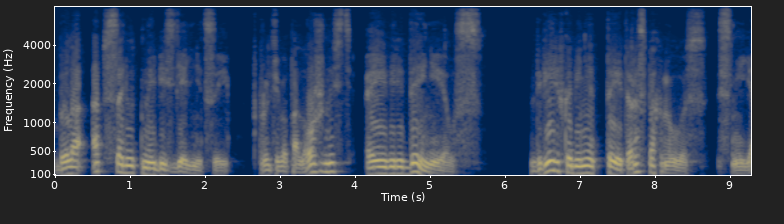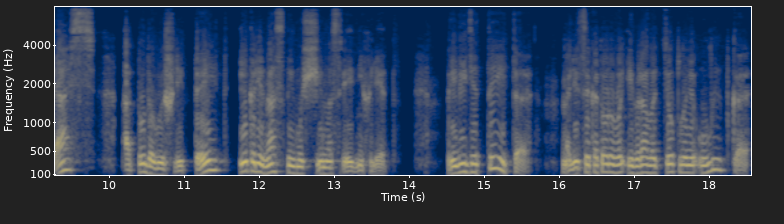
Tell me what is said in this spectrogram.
была абсолютной бездельницей, в противоположность Эйвери Дэниелс. Дверь в кабинет Тейта распахнулась. Смеясь, оттуда вышли Тейт и коренастый мужчина средних лет. При виде Тейта, на лице которого играла теплая улыбка,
